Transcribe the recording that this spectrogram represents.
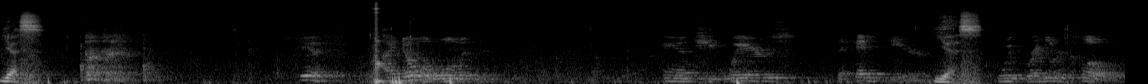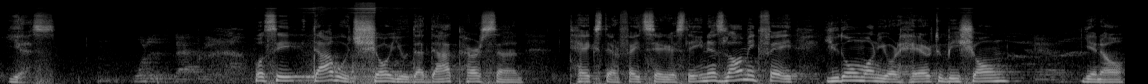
Yes. If I know a woman and she wears the headgear Yes. with regular clothes, Yes. what does that mean? Well, see, that would show you that that person takes their faith seriously. In Islamic faith, you don't want your hair to be shown, you know,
